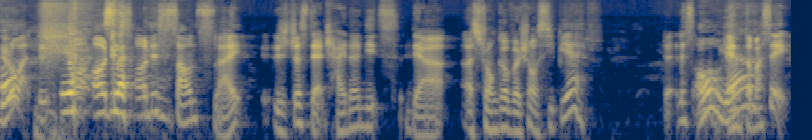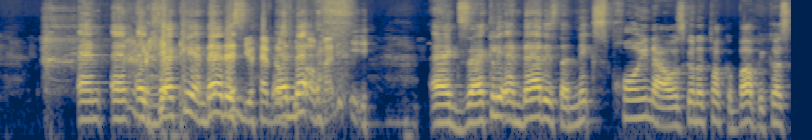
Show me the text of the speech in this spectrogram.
you know what? Yeah, all, all this, like, all this sounds like it's just that China needs their a stronger version of CPF. That, that's all. Oh, yeah. And Temasek. And and exactly, and that is you have no pool that, of money. Exactly, and that is the next point I was going to talk about because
